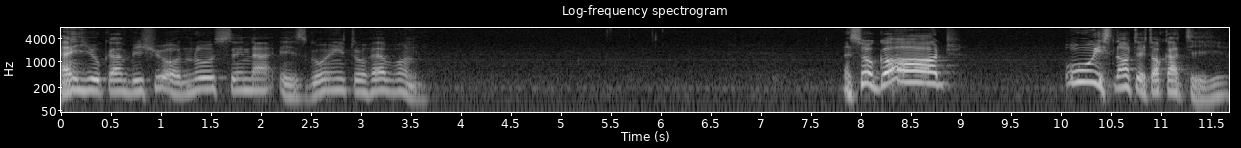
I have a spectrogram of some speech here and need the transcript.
And you can be sure no sinner is going to heaven. And so God, who is not a talkative,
